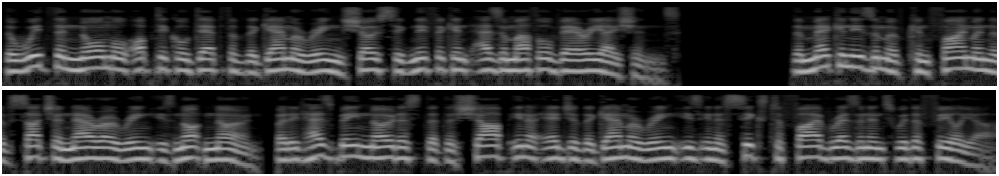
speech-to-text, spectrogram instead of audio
The width and normal optical depth of the gamma ring show significant azimuthal variations. The mechanism of confinement of such a narrow ring is not known, but it has been noticed that the sharp inner edge of the gamma ring is in a 6 to 5 resonance with Ophelia.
